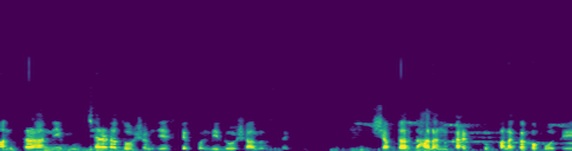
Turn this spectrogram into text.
మంత్రాన్ని ఉచ్చారణ దోషం చేస్తే కొన్ని దోషాలు వస్తాయి. శబ్దార్థాలను కరెక్ట్ పలకకపోతే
